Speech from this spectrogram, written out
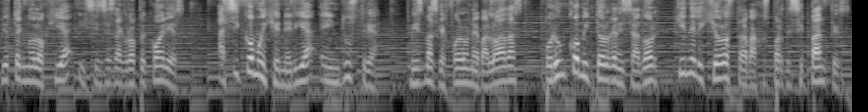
biotecnología y ciencias agropecuarias, así como ingeniería e industria, mismas que fueron evaluadas por un comité organizador quien eligió los trabajos participantes.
